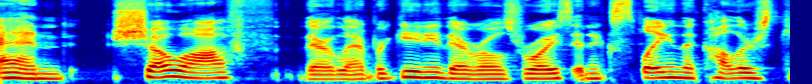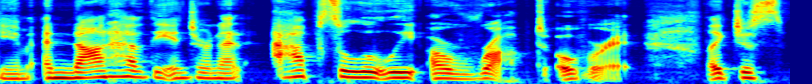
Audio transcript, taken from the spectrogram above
and show off their Lamborghini, their Rolls Royce, and explain the color scheme and not have the internet absolutely erupt over it. Like just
